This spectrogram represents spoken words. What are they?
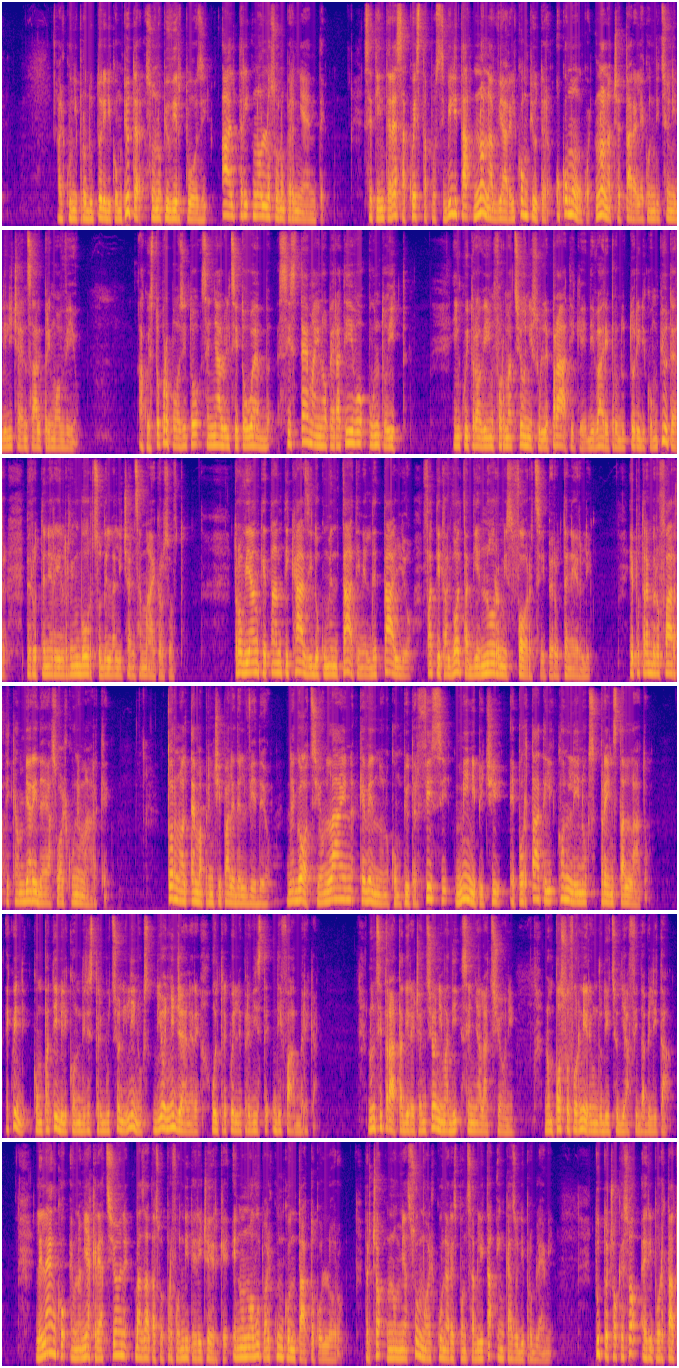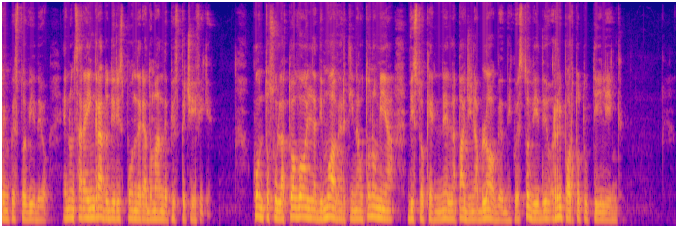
Alcuni produttori di computer sono più virtuosi, altri non lo sono per niente. Se ti interessa questa possibilità, non avviare il computer o comunque non accettare le condizioni di licenza al primo avvio. A questo proposito segnalo il sito web sistemainoperativo.it in cui trovi informazioni sulle pratiche di vari produttori di computer per ottenere il rimborso della licenza Microsoft. Trovi anche tanti casi documentati nel dettaglio, fatti talvolta di enormi sforzi per ottenerli, e potrebbero farti cambiare idea su alcune marche. Torno al tema principale del video, negozi online che vendono computer fissi, mini PC e portatili con Linux preinstallato e quindi compatibili con distribuzioni Linux di ogni genere oltre quelle previste di fabbrica. Non si tratta di recensioni ma di segnalazioni. Non posso fornire un giudizio di affidabilità. L'elenco è una mia creazione basata su approfondite ricerche e non ho avuto alcun contatto con loro perciò non mi assumo alcuna responsabilità in caso di problemi. Tutto ciò che so è riportato in questo video e non sarei in grado di rispondere a domande più specifiche. Conto sulla tua voglia di muoverti in autonomia visto che nella pagina blog di questo video riporto tutti i link.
